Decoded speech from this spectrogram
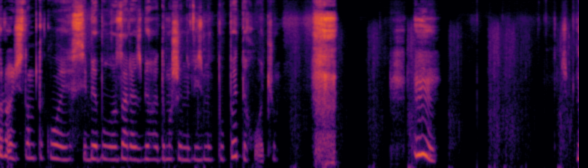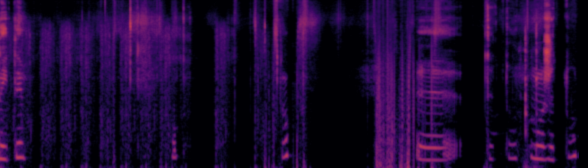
Коротше, там такое себе було. Зараз бігаю до машини, візьму попити хочу. Щоб не йти. Хоп. Хоп. Е, Може тут.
